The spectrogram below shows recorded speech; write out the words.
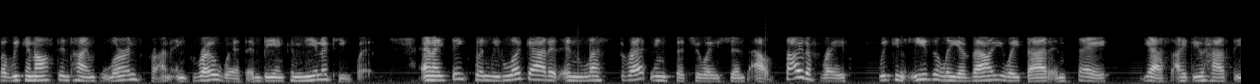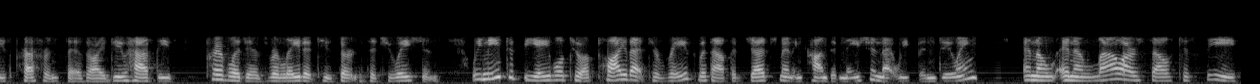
but we can oftentimes learn from and grow with and be in community with. And I think when we look at it in less threatening situations outside of race, we can easily evaluate that and say, yes, I do have these preferences or I do have these privileges related to certain situations. We need to be able to apply that to race without the judgment and condemnation that we've been doing and, and allow ourselves to see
